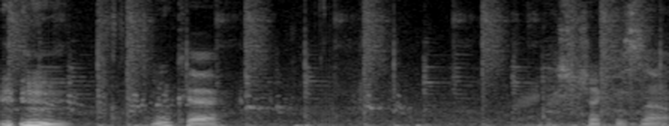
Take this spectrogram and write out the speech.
okay. Let's check this out.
